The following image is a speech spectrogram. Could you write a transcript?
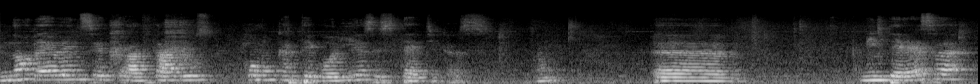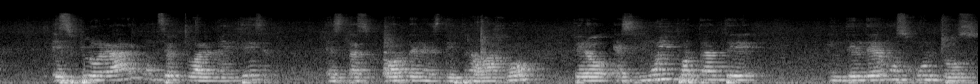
não devem ser tratados como categorias estéticas. eh, me interesa explorar conceptualmente estas órdenes de trabajo, pero es muy importante entendernos juntos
